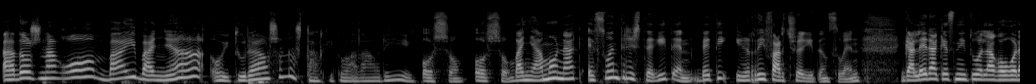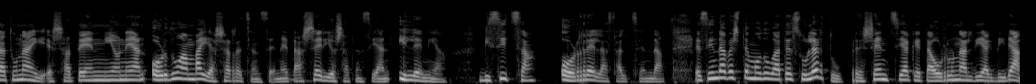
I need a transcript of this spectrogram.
ados nago, bai, baina ohitura oso nostalgikoa da hori. Oso, oso. Baina amonak ez zuen triste egiten, beti irrifartxu egiten zuen. Galerak ez nituela gogoratu nahi, esaten nionean orduan bai aserretzen zen, eta serio esaten zian, ilenia, bizitza horrela saltzen da. Ezin da beste modu batez ulertu, presentziak eta urrunaldiak dira,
